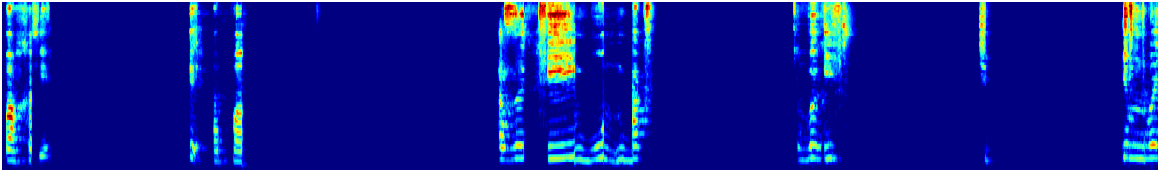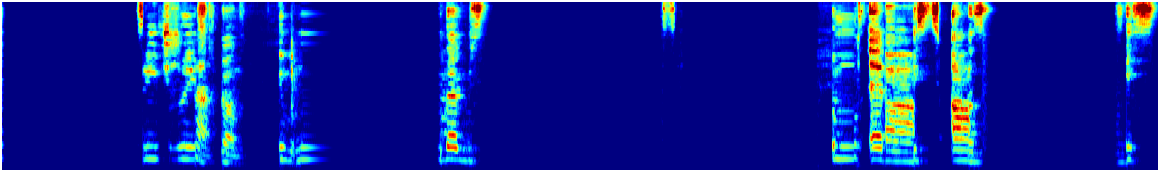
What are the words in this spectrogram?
похоти и бу- бак- вы это есть, а здесь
